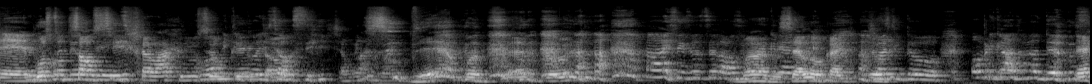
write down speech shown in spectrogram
É, gosto de salsicha lá, que não Come sei o que que. gosto de salsicha, muito Nossa bom. ideia, mano. você É doido. Ai, sensacional. Mano, criativo. cê é louco, aí A eu- parte do... Obrigado, meu Deus. É,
